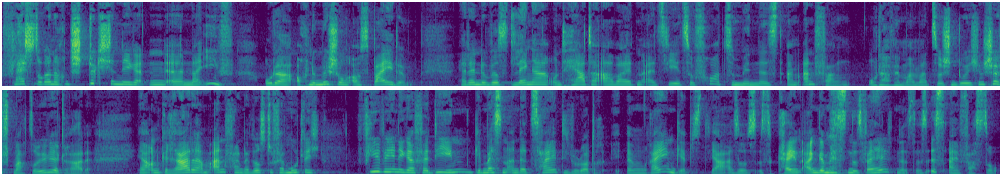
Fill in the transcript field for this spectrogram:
vielleicht sogar noch ein Stückchen äh, naiv oder auch eine Mischung aus beidem. Ja, denn du wirst länger und härter arbeiten als je zuvor, zumindest am Anfang. Oder wenn man mal zwischendurch ein Shift macht, so wie wir gerade. Ja, und gerade am Anfang, da wirst du vermutlich viel weniger verdienen, gemessen an der Zeit, die du dort ähm, reingibst. Ja, also es ist kein angemessenes Verhältnis. Es ist einfach so.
